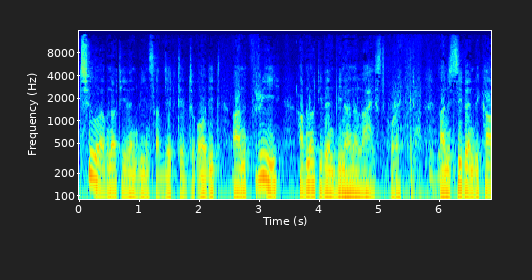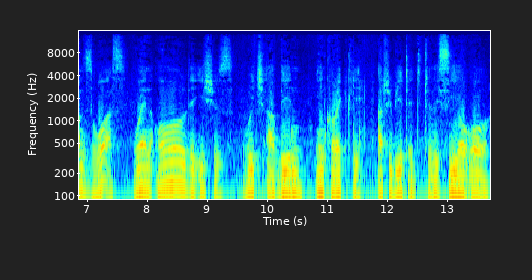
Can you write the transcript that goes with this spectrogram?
two have not even been subjected to audit, and three have not even been analyzed correctly. Mm-hmm. And it even becomes worse when all the issues which have been incorrectly attributed to the COO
